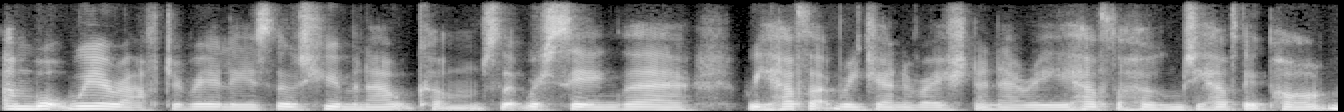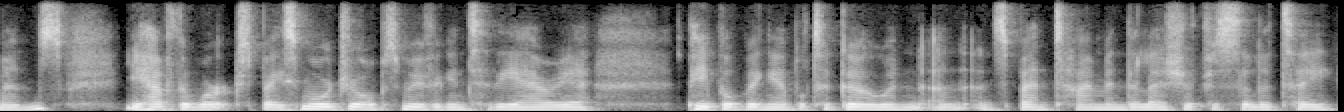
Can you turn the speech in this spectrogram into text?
and what we're after really is those human outcomes that we're seeing there. We have that regeneration in area, you have the homes, you have the apartments, you have the workspace, more jobs moving into the area, people being able to go and, and, and spend time in the leisure facility.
